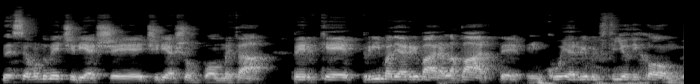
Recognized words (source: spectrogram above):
Secondo me ci riesce, ci riesce un po' a metà, perché prima di arrivare alla parte in cui arriva il figlio di Kong,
